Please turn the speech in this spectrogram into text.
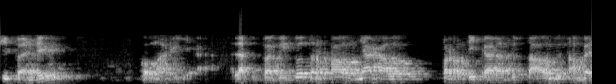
dibanding komaria. Lah sebab itu terpautnya kalau per 300 tahun itu sampai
